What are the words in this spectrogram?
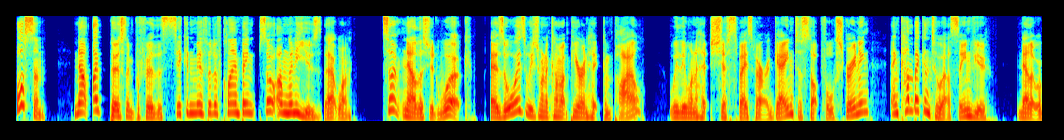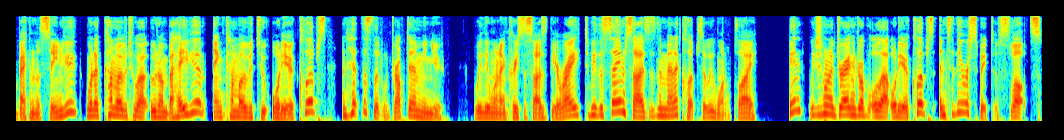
Awesome! Now, I personally prefer the second method of clamping, so I'm going to use that one. So now this should work. As always, we just want to come up here and hit compile. We then want to hit shift spacebar again to stop full screening, and come back into our scene view. Now that we're back in the scene view, we want to come over to our Udon behavior and come over to audio clips and hit this little drop down menu. We then want to increase the size of the array to be the same size as the amount of clips that we want to play. Then we just want to drag and drop all our audio clips into their respective slots.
